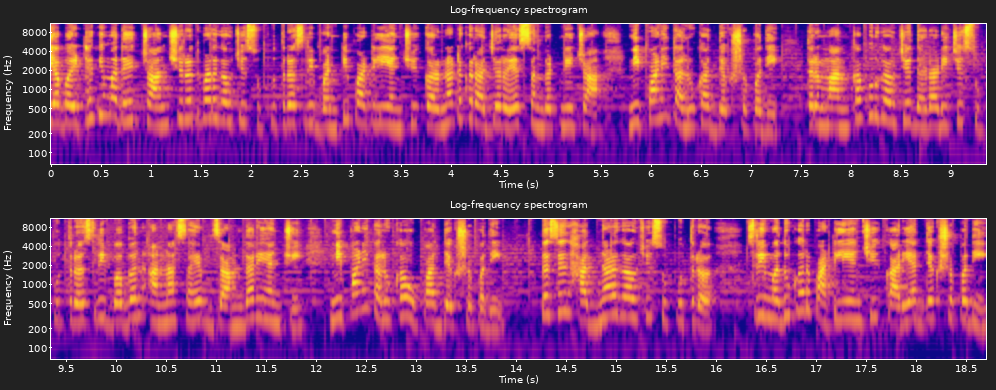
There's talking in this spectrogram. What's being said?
या बैठकीमध्ये चांदशिरदवाड गावचे सुपुत्र श्री बंटी पाटील यांची कर्नाटक राज्य रयत संघटनेच्या निपाणी तालुका अध्यक्षपदी तर मानकापूर गावचे धडाडीचे सुपुत्र श्री बबन अण्णासाहेब जामदार यांची निपाणी तालुका उपाध्यक्षपदी. तसेच हादनाळ गावचे सुपुत्र श्री मधुकर पाटील यांची कार्याध्यक्षपदी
